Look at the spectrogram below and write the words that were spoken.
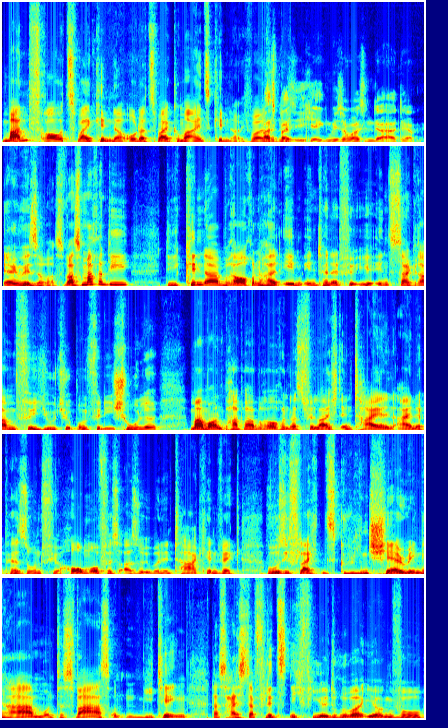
Mann, Frau, zwei Kinder oder 2,1 Kinder. Ich weiß Was weiß ich, irgendwie sowas in der Art, ja. Irgendwie sowas. Was machen die? Die Kinder brauchen halt eben Internet für ihr Instagram, für YouTube und für die Schule. Mama und Papa brauchen das vielleicht in Teilen eine Person für Homeoffice, also über den Tag hinweg, wo sie vielleicht ein Screensharing haben und das war's und ein Meeting. Das heißt, da flitzt nicht viel drüber irgendwo.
